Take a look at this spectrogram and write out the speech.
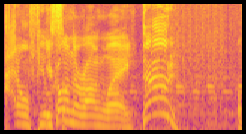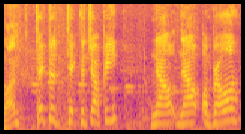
I don't feel you're going the wrong way. Dude! Hold on. Take the take the jumpy. Now now umbrella.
